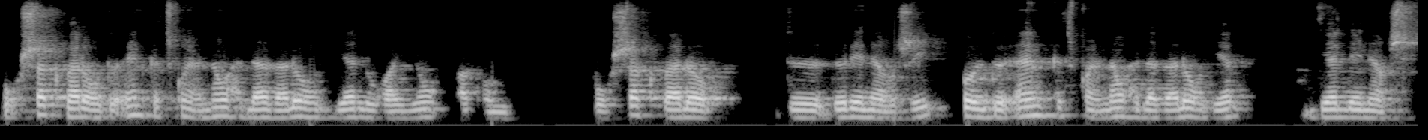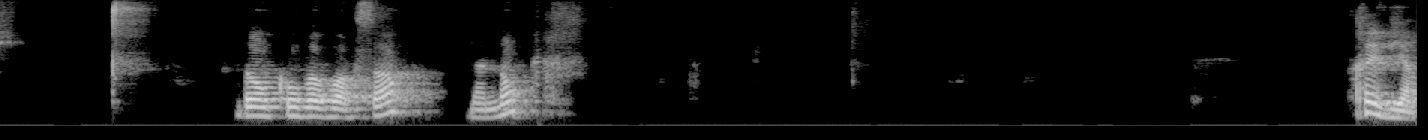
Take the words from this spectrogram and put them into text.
pour chaque valeur de n كتكون عندنا la valeur ديال le rayon atomique pour chaque valeur de, de l'énergie de n كتكون عندنا la valeur ديال ديال l'énergie donc on va voir ça maintenant très bien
